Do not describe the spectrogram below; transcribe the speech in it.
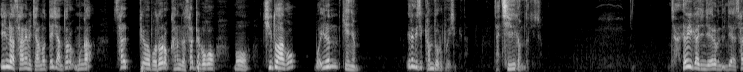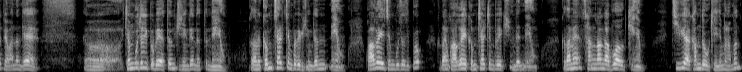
일이나 사람이 잘못되지 않도록 뭔가 살펴보도록 하는 거, 살펴보고 뭐 지도하고 뭐 이런 개념. 이런 것이 감독으로 보여집니다. 자, 지휘 감독이죠. 자, 여기까지 이제 여러분들 이제 살펴봤는데, 어, 정부 조직법에 어떤 규정된 어떤 내용, 그 다음에 검찰청법에 규정된 내용, 과거의 정부조직법, 그 다음에 과거의 검찰청법에 규정된 내용, 그 다음에 상관과 부하의 개념, 지휘와 감독의 개념을 한번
